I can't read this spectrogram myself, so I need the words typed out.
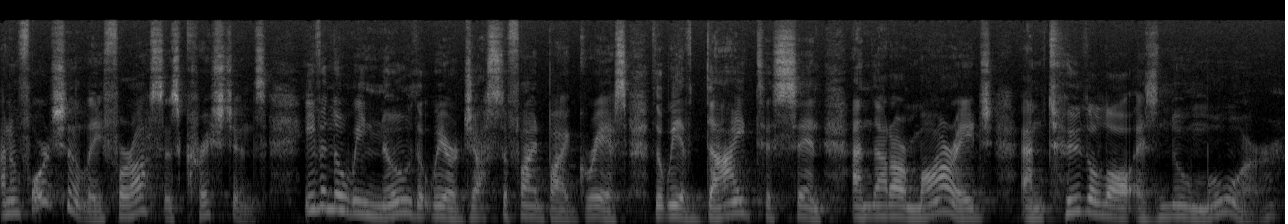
And unfortunately, for us as Christians, even though we know that we are justified by grace, that we have died to sin, and that our marriage and to the law is no more,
